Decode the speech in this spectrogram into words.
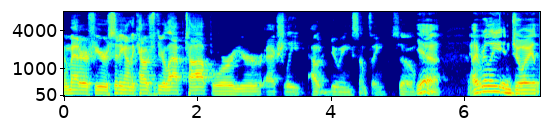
no matter if you're sitting on the couch with your laptop or you're actually out doing something. So Yeah. Yeah. I really enjoy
